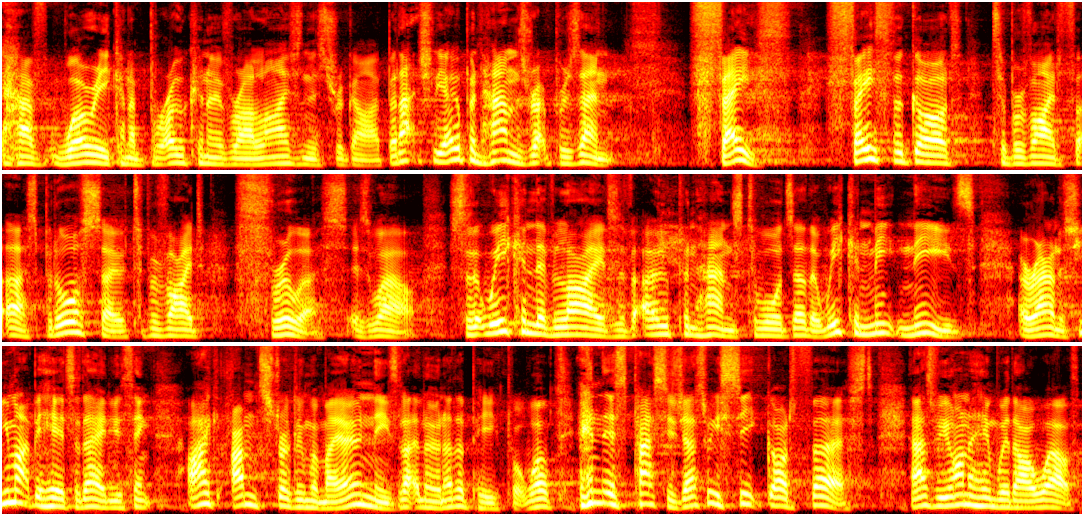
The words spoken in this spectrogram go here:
have worry kind of broken over our lives in this regard, but actually open hands represent faith faith for God to provide for us, but also to provide through us as well, so that we can live lives of open hands towards other. We can meet needs around us. You might be here today and you think, I, am struggling with my own needs, let alone other people. Well, in this passage, as we seek God first, as we honor Him with our wealth,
